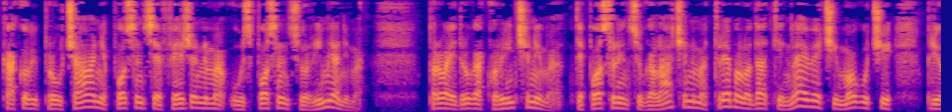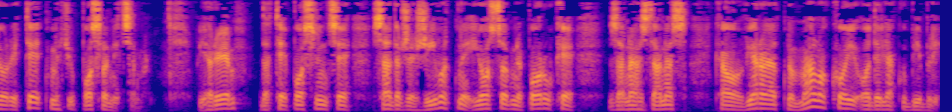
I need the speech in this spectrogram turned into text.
kako bi proučavanje poslanice Efežanima uz poslanicu Rimljanima, prva i druga Korinčanima te poslanicu Galačanima trebalo dati najveći mogući prioritet među poslanicama. Vjerujem da te poslanice sadrže životne i osobne poruke za nas danas, kao vjerojatno malo koji odeljak u Bibliji.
